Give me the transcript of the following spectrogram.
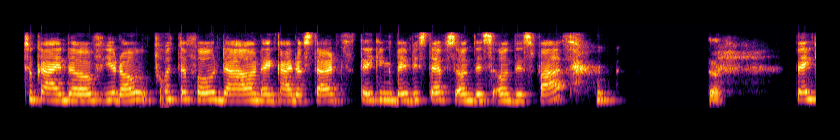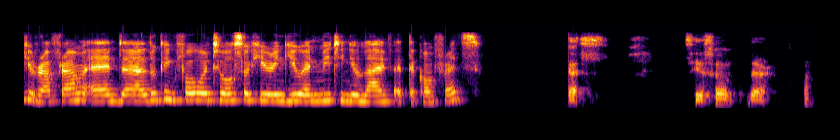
to kind of you know put the phone down and kind of start taking baby steps on this on this path. yeah. Thank you, Rafram, and uh, looking forward to also hearing you and meeting you live at the conference. Yes. See you soon there.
